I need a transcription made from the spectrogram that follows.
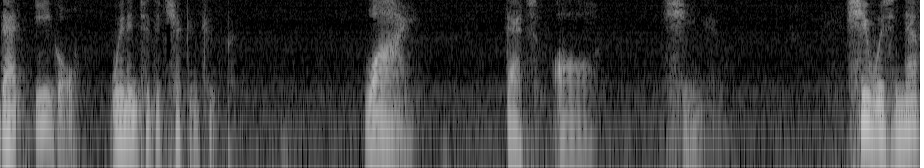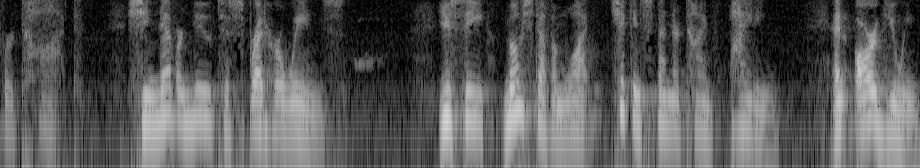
that eagle went into the chicken coop. Why? That's all she knew. She was never taught. She never knew to spread her wings. You see, most of them, what? Chickens spend their time fighting and arguing,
